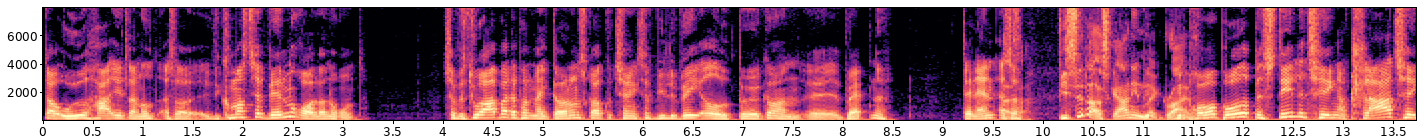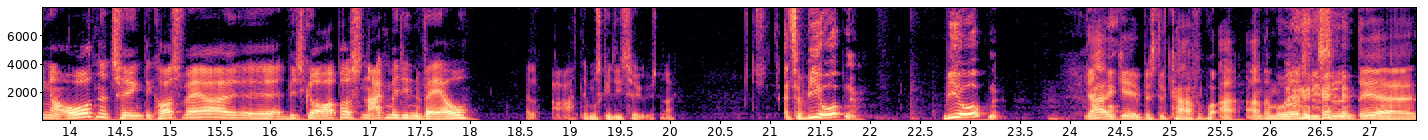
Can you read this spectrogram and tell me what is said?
derude har et eller andet, altså vi kommer også til at vende rollerne rundt. Så hvis du arbejder på en McDonald's, godt kunne tænke sig, at vi leverede burgeren øh, rappende. Den anden, altså, Altså, vi sidder og skærne i en vi, McDrive. vi prøver både at bestille ting og klare ting og ordne ting. Det kan også være, øh, at vi skal op og snakke med din værve. Eller, ah, det er måske lige seriøst nok. Altså, vi er åbne. Vi er åbne. Jeg har ikke bestilt kaffe på andre måder lige siden. Det er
